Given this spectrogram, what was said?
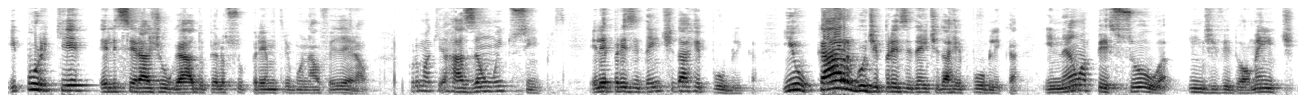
E por que ele será julgado pelo Supremo Tribunal Federal? Por uma razão muito simples. Ele é presidente da República. E o cargo de presidente da República, e não a pessoa individualmente,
